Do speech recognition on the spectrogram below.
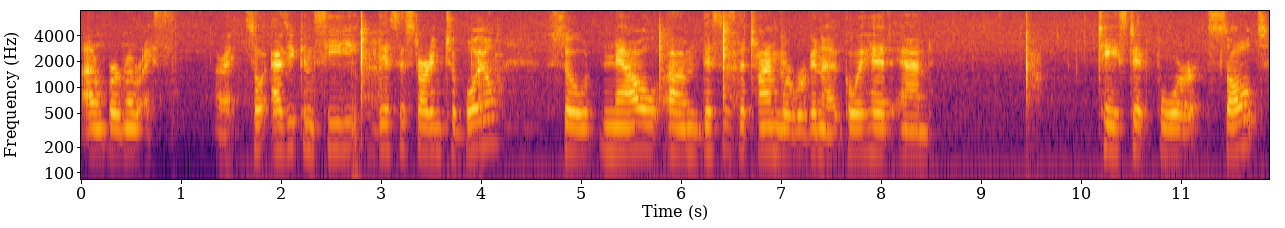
I don't burn my rice. All right, so as you can see, this is starting to boil. So now um, this is the time where we're gonna go ahead and taste it for salt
